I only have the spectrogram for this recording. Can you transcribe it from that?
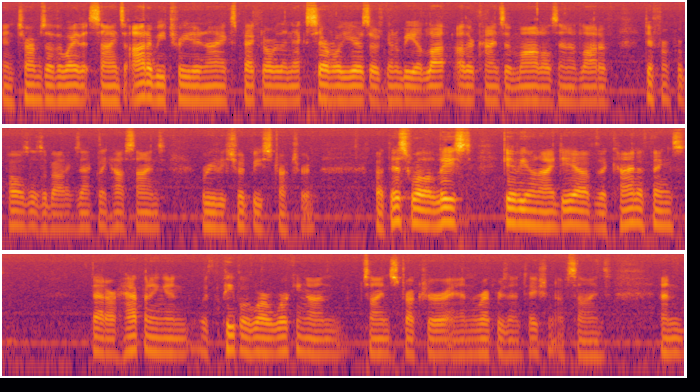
in terms of the way that signs ought to be treated, and I expect over the next several years there's going to be a lot other kinds of models and a lot of different proposals about exactly how signs really should be structured. But this will at least give you an idea of the kind of things that are happening and with people who are working on sign structure and representation of signs, and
